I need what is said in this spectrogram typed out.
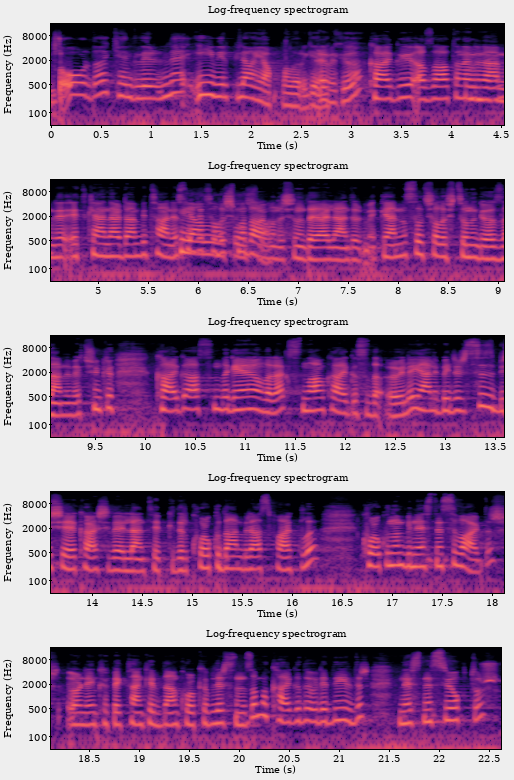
İşte orada kendilerine iyi bir plan yapmaları gerekiyor. Evet, kaygıyı azaltan en önemli etkenlerden bir tanesi de Planlı çalışma çalışmak. davranışını değerlendirmek. Yani nasıl çalıştığını gözlemlemek. Çünkü kaygı aslında genel olarak sınav kaygısı da öyle. Yani belirsiz bir şeye karşı verilen tepkidir. Korkudan biraz farklı. Korkunun bir nesnesi vardır. Örneğin köpekten, kediden korkabilirsiniz ama kaygıda öyle değildir. Nesnesi yoktur.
